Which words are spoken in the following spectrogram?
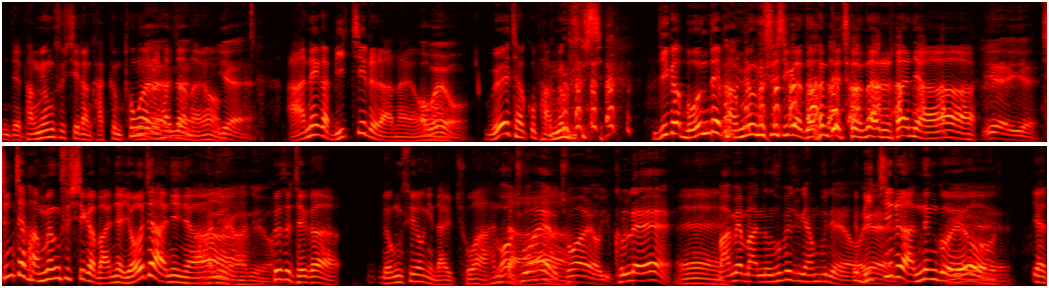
이제 박명수 씨랑 가끔 통화를 네, 하잖아요. 네. 예. 아내가 믿지를 않아요. 아, 왜요? 왜 자꾸 박명수 씨? 네가 뭔데 박명수 씨가 너한테 전화를 하냐? 예, 예. 진짜 박명수 씨가 맞냐? 여자 아니냐? 아니에요, 아니에요. 그래서 제가 명수 형이 날 좋아한다. 어, 좋아해요, 좋아해요. 근래 예. 마음에 맞는 후배 중에 한 분이에요. 예. 믿지를 않는 거예요. 예. 야,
